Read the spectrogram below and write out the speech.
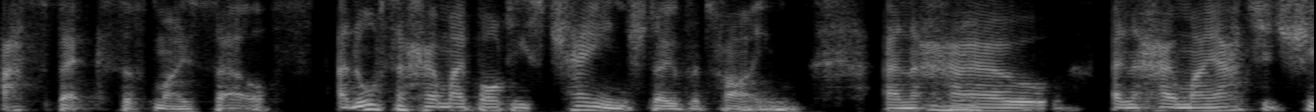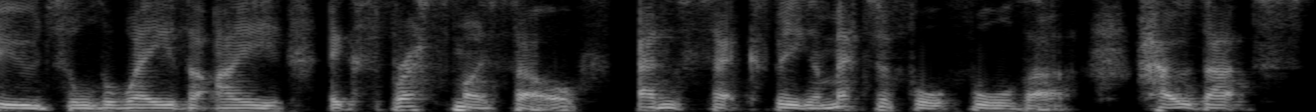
aspects of myself and also how my body's changed over time and mm-hmm. how and how my attitudes or the way that i express myself and sex being a metaphor for that, how that's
